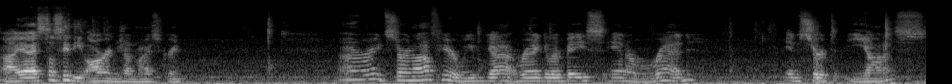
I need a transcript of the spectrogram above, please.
Ah, uh, yeah, I still see the orange on my screen. Alright, starting off here, we've got regular base and a red. Insert Giannis.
